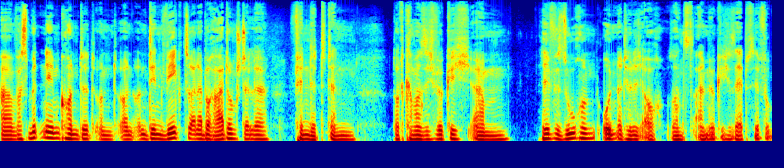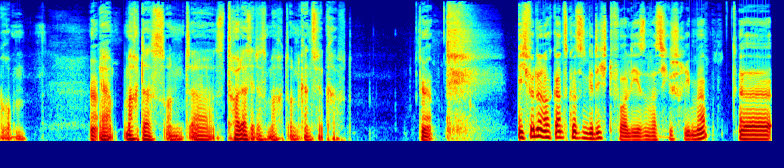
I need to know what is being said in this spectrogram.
äh, was mitnehmen konntet und, und, und den Weg zu einer Beratungsstelle findet, denn dort kann man sich wirklich ähm, Hilfe suchen und natürlich auch sonst all mögliche Selbsthilfegruppen. Ja, ja macht das und äh, es ist toll, dass ihr das macht und ganz viel Kraft. Ja. Ich würde noch ganz kurz ein Gedicht vorlesen, was ich geschrieben habe. Äh,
